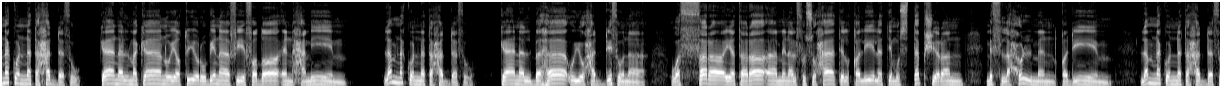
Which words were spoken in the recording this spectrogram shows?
نكن نتحدث. كان المكان يطير بنا في فضاء حميم. لم نكن نتحدث. كان البهاء يحدثنا والثرى يتراءى من الفسحات القليلة مستبشرا مثل حلم قديم. لم نكن نتحدث.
